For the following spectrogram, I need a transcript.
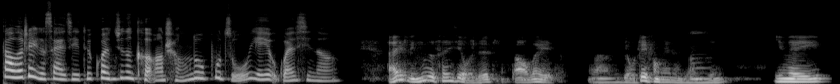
到了这个赛季对冠军的渴望程度不足也有关系呢？哎，林子分析我觉得挺到位的，嗯，有这方面的原因，因为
